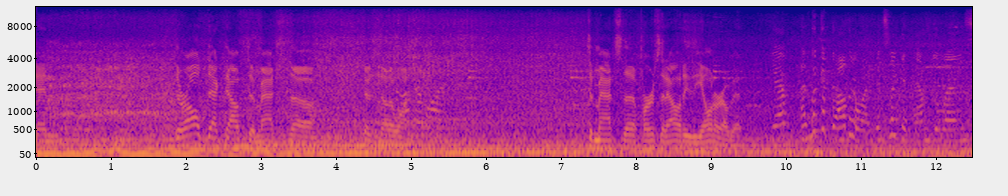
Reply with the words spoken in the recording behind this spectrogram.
and they're all decked out to match the there's another that. one Another one. to match the personality of the owner of it Yep. And look at the other one. It's like an ambulance.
